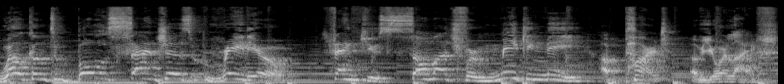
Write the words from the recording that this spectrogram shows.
Welcome to Bo Sanchez Radio. Thank you so much for making me a part of your life.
